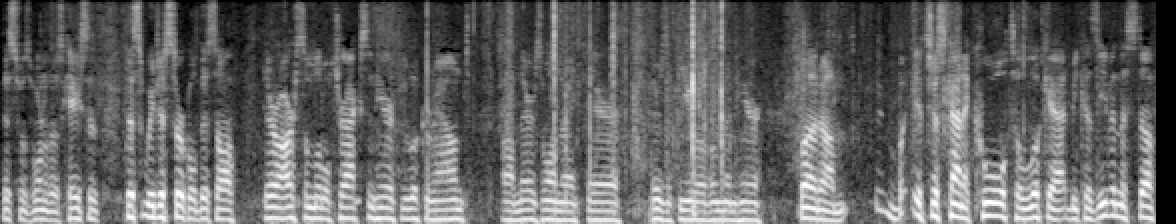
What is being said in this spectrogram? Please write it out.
This was one of those cases. This we just circled this off. There are some little tracks in here if you look around. Um, there's one right there. There's a few of them in here, but um, but it's just kind of cool to look at because even the stuff.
